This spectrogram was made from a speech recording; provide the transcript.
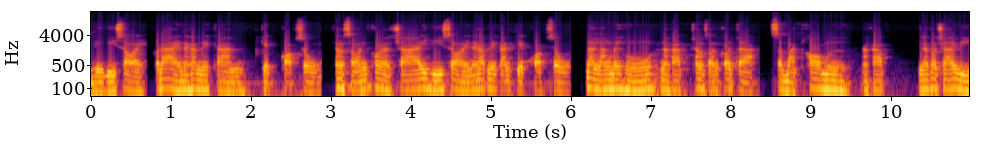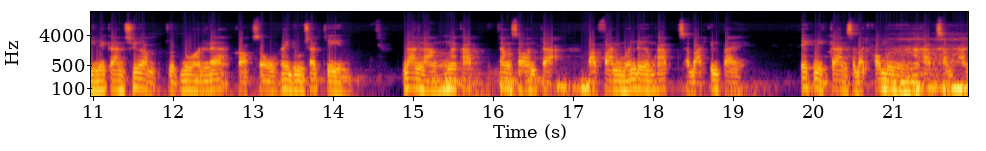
หรือหวีซอยก็ได้นะครับในการเก็บกรอบทรง ช่างสอนก็จะใช้หวีซอยนะครับในการเก็บกรอบทรง ด้านหลังใบหูนะครับ ช่างสอนก็จะสะบัดข้อมือนะครับ แล้วก็ใช้หวีในการเชื่อมจุดนวลและกรอบทรงให้ดูชัดเจน ด้านหลังนะครับ ช่างสอนจะปรับฟันเหมือนเดิมครับสะบัดขึ้นไป เทคนิคการสะบัดข้อมือนะครับสำคัญ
